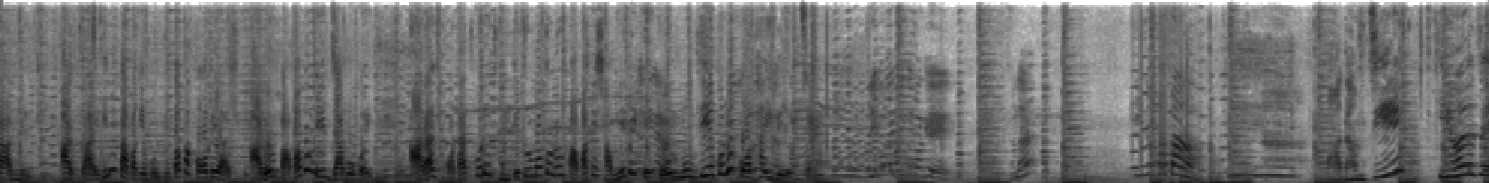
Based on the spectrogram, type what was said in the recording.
তার নেই ঠিক। আর প্রায় দিনই পাপাকে বলবে পাপা কবে আসবে? আর ওর পাপা বলে যাব কয়দিন। আর আজ হঠাৎ করে ধূমকেতুর মতন ওর পাপাকে সামনে দেখে ওর মুখ দিয়ে কোনো কথাই বেরোচ্ছে না। কি বলেছি তোমাকে? শোনা? পাপা। বাদামচি? কি হয়েছে?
